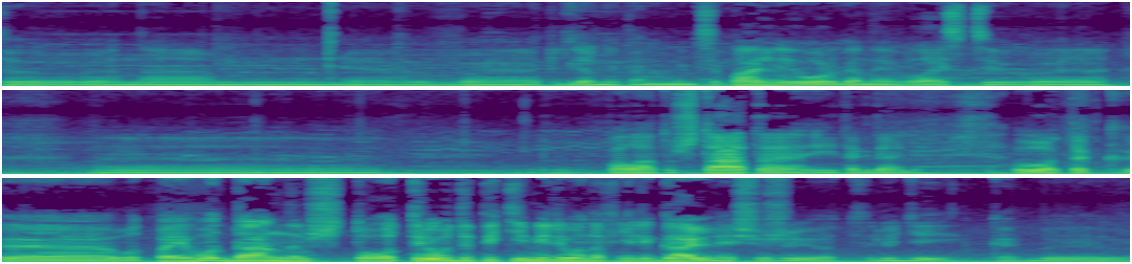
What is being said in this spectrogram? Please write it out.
э, на, э, в определенные там муниципальные органы власти, в палату штата и так далее. Вот, так э, вот по его данным, что от 3 до 5 миллионов нелегально еще живет людей, как бы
